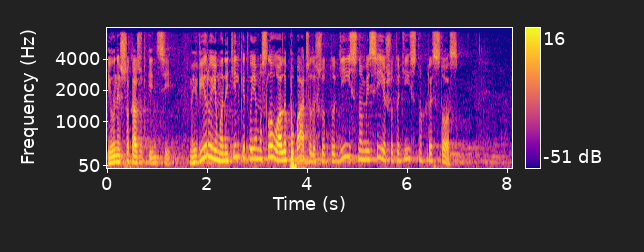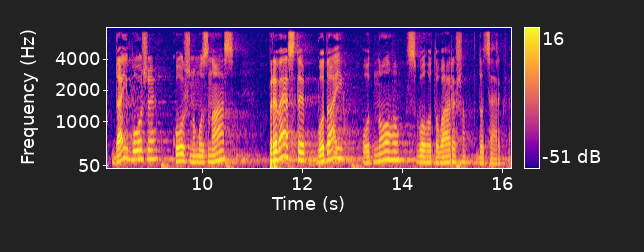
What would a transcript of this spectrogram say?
І вони що кажуть в кінці? Ми віруємо не тільки Твоєму Слову, але побачили, що то дійсно Месія, що то дійсно Христос. Дай Боже кожному з нас привести бодай одного свого товариша до церкви,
